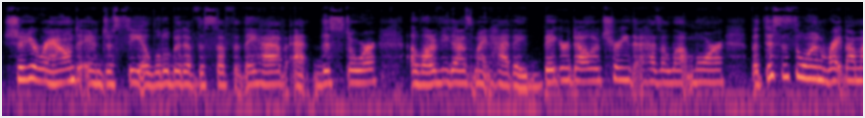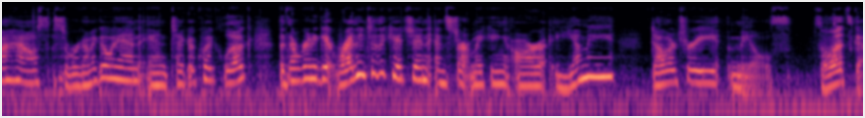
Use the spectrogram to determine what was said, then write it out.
show you around and just see a little bit of the stuff that they have at this store. A lot of you guys might have a bigger Dollar Tree that has a lot more, but this is the one right by my house. So we're gonna go in and take a quick look, but then we're gonna get right into the kitchen and start making our yummy Dollar Tree meals. So let's go.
